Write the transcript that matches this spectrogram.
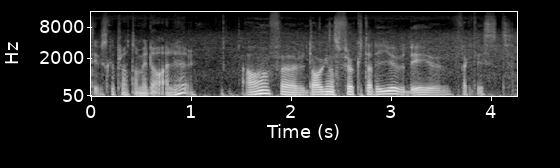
det vi ska prata om idag, eller hur? Ja, för dagens fruktade ljud är ju faktiskt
